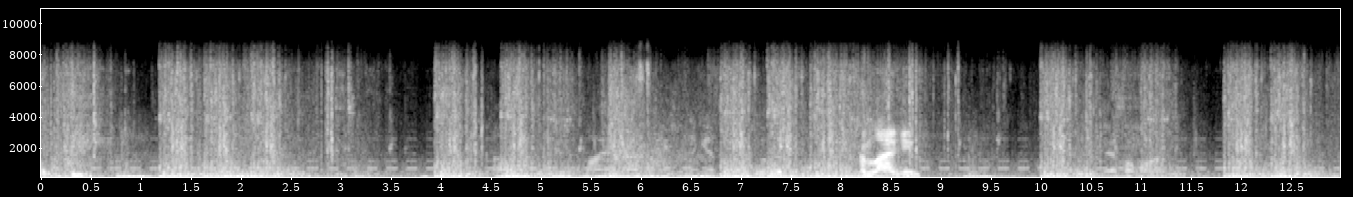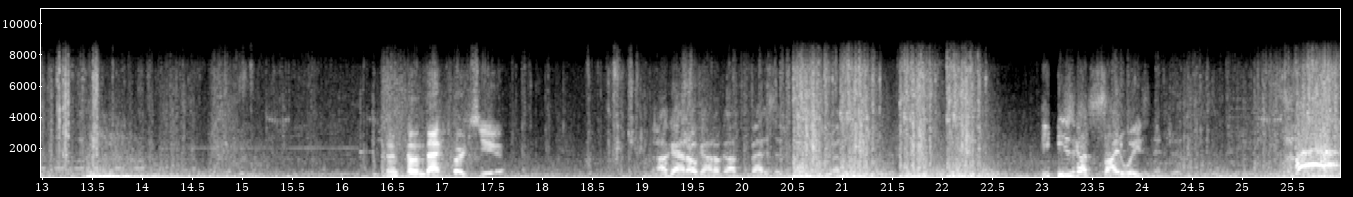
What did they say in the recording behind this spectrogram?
Oh, dude, coming back towards you. Oh god, oh god, oh god, bad decision. Bad decision. He, just got sideways ninja. Ah!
